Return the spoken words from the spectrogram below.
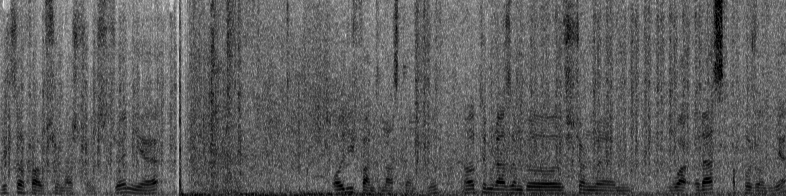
Wycofał się na szczęście, nie. Olifant następny. No tym razem go ściągnąłem raz, a porządnie.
